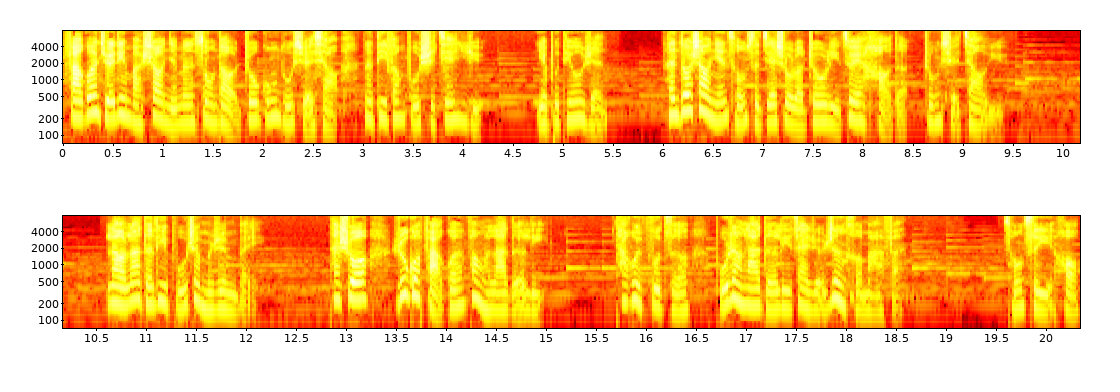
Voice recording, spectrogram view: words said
法官决定把少年们送到州攻读学校，那地方不是监狱，也不丢人。很多少年从此接受了州里最好的中学教育。老拉德利不这么认为，他说：“如果法官放了拉德利。”他会负责不让拉德利再惹任何麻烦。从此以后，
